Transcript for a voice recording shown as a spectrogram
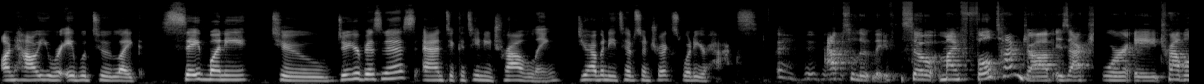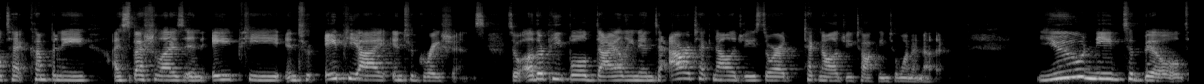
on how you were able to like save money to do your business and to continue traveling. Do you have any tips and tricks? What are your hacks? Absolutely. So, my full time job is actually for a travel tech company. I specialize in AP inter- API integrations. So, other people dialing into our technology, so our technology talking to one another. You need to build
